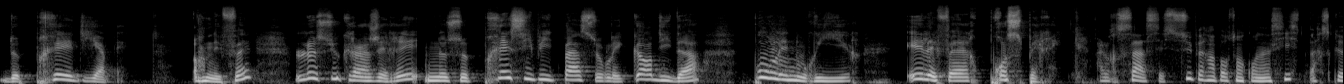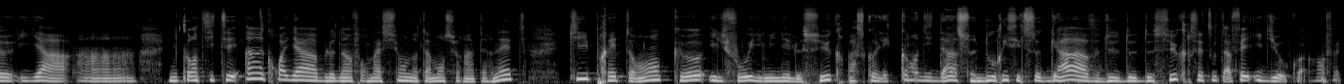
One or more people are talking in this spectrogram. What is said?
de prédiabète. En effet, le sucre ingéré ne se précipite pas sur les candidats pour les nourrir et les faire prospérer. Alors ça, c'est super important qu'on insiste parce qu'il y a un- une quantité incroyable d'informations, notamment sur Internet, qui prétend qu'il faut éliminer le sucre parce que les candidats se nourrissent, ils se gavent de, de- de sucre. C'est tout à fait idiot, quoi, en fait.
